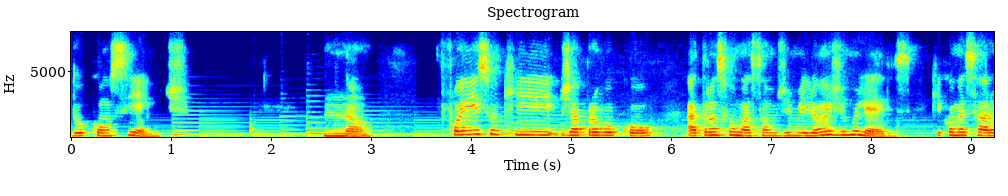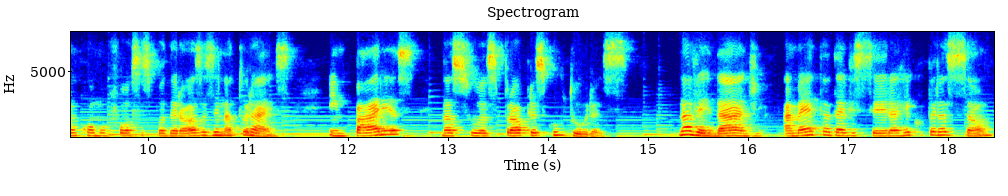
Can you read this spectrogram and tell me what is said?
do consciente. Não. Foi isso que já provocou a transformação de milhões de mulheres que começaram como forças poderosas e naturais, em párias nas suas próprias culturas. Na verdade, a meta deve ser a recuperação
